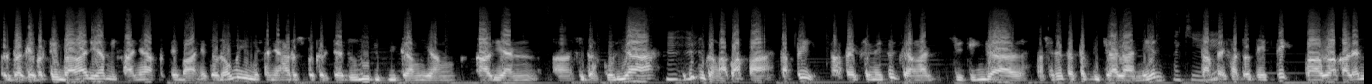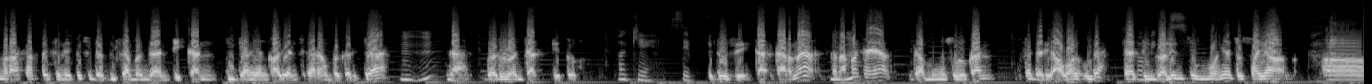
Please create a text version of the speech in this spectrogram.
berbagai pertimbangan ya, misalnya pertimbangan ekonomi, misalnya harus bekerja dulu di bidang yang kalian uh, sudah kuliah, Mm-mm. itu juga nggak apa-apa. Tapi passion itu jangan ditinggal, maksudnya tetap dijalanin Oke. sampai satu titik bahwa kalian merasa passion itu sudah bisa menggantikan bidang yang kalian sekarang bekerja, Mm-mm. nah baru loncat gitu. Oke. Sip. Itu sih, Ka- karena kenapa saya nggak mengusulkan saya dari awal udah saya Komikus. tinggalin semuanya terus saya uh,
